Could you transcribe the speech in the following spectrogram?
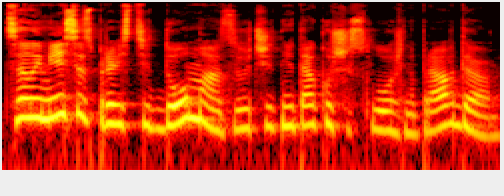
Целый месяц провести дома звучит не так уж и сложно, правда?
